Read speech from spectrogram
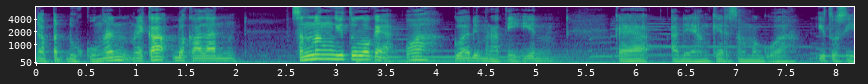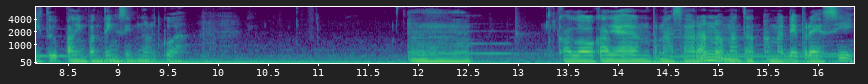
dapat dukungan mereka bakalan seneng gitu loh kayak wah gue ada kayak ada yang care sama gue itu sih itu paling penting sih menurut gue hmm, kalau kalian penasaran sama sama depresi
